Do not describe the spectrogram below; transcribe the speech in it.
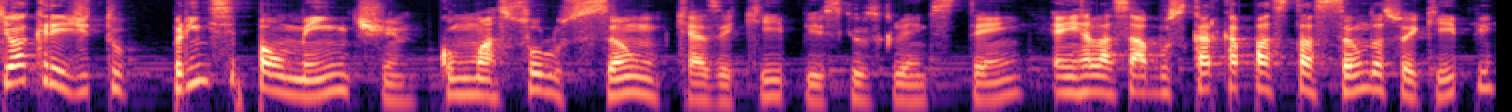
que eu acredito principalmente como uma solução que as equipes, que os clientes têm, é em relação a buscar capacitação da sua equipe,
